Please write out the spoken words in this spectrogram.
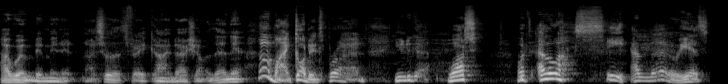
I won't be a minute. And I said, that's very kind, I shall. And then, oh my God, it's Brian. You go, what? What? Oh, I see. Hello. Yes.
